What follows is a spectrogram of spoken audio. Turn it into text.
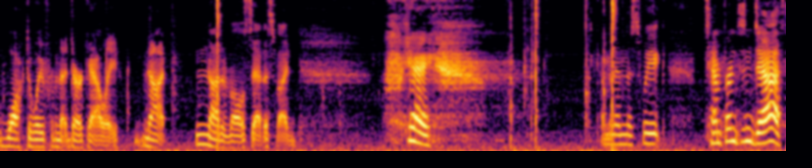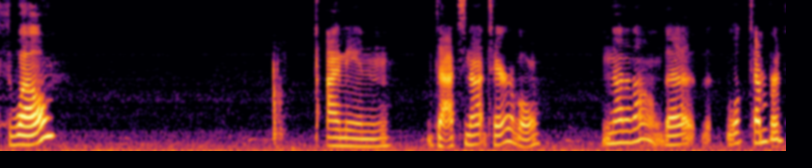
walked away from that dark alley, not not at all satisfied. Okay. Coming in this week. Temperance and death. Well, I mean, that's not terrible. Not at all. That well, temperance.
